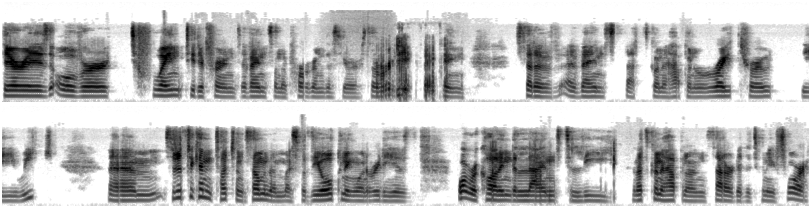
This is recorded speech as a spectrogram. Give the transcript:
there is over 20 different events on the program this year. So really exciting set of events that's going to happen right throughout the week. Um, so just to kind of touch on some of them, I suppose the opening one really is what we're calling the Land to Lee, and that's going to happen on Saturday the 24th.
